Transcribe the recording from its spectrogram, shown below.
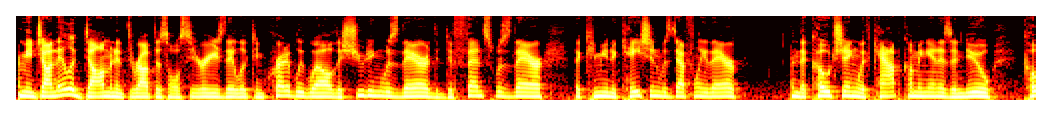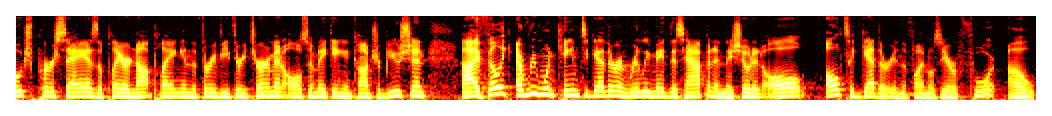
I mean, John, they looked dominant throughout this whole series. They looked incredibly well. The shooting was there, the defense was there, the communication was definitely there, and the coaching with Cap coming in as a new coach per se as a player not playing in the 3v3 tournament, also making a contribution. Uh, I felt like everyone came together and really made this happen, and they showed it all all together in the finals here 4 0.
